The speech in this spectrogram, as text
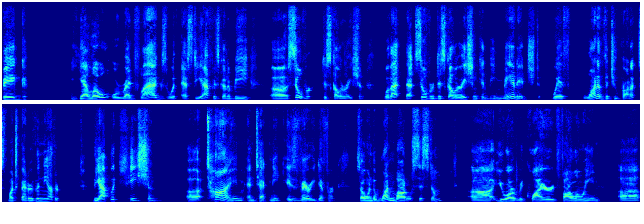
big yellow or red flags with SDF is going to be uh, silver discoloration. Well, that, that silver discoloration can be managed with one of the two products much better than the other. The application uh, time and technique is very different. So, in the one bottle system, uh, you are required following uh,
